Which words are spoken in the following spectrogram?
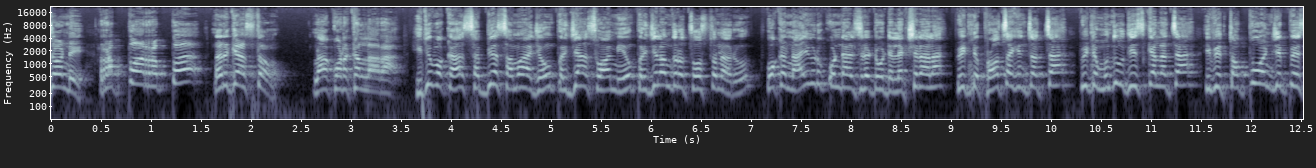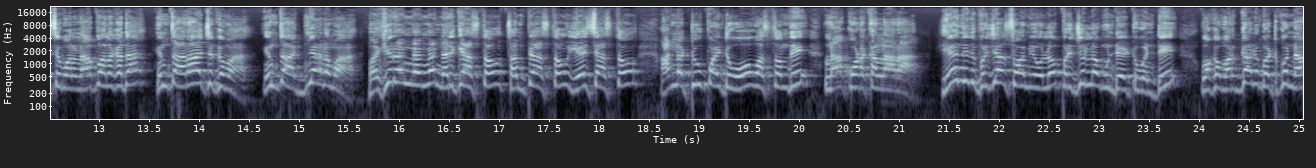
చూడండి. రప్ప రప్ప నరికేస్తాం. నా కొడకల్లారా. ఇది ఒక సభ్య సమాజం ప్రజాస్వామ్యం ప్రజలందరూ చూస్తున్నారు. ఒక నాయకుడు ఉండాల్సినటువంటి లక్షణాల? వీటిని ప్రోత్సహించొచ్చా? వీటిని ముందుకు తీసుకెళ్ళొచ్చా ఇవి తప్పు అని చెప్పేసి వాళ్ళని ఆపాలి కదా? ఇంత అరాచకమా? ఇంత అజ్ఞానమా? బహిరంగంగా నరికేస్తాం చంపేస్తాం వేసేస్తాం అన్న టూ పాయింట్ ఓ వస్తుంది నా కొడకల్లారా. ఏంది ప్రజాస్వామ్యంలో ప్రజల్లో ఉండేటువంటి ఒక వర్గాన్ని పట్టుకుని నా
